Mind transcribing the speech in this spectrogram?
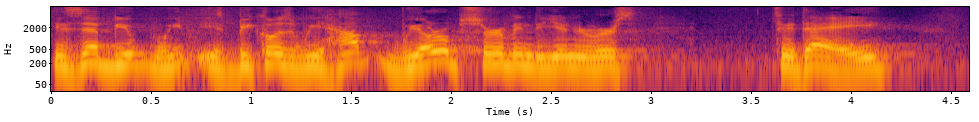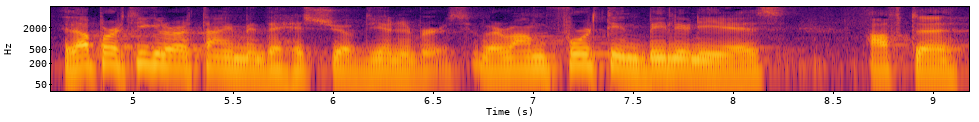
is that we, is because we, have, we are observing the universe today at a particular time in the history of the universe, around 14 billion years after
